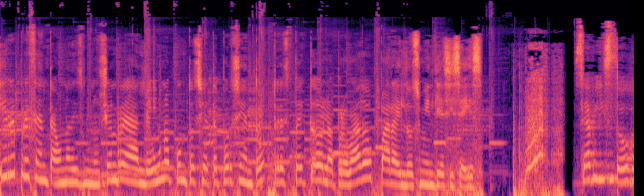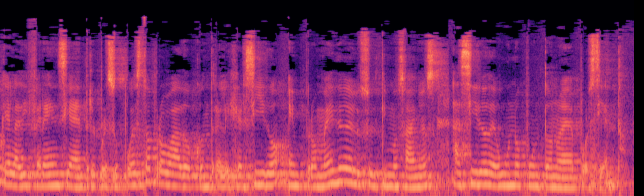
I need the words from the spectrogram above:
y representa una disminución real de 1.7% respecto de lo aprobado para el 2016. Se ha visto que la diferencia entre el presupuesto aprobado contra el ejercido en promedio de los últimos años ha sido de 1.9%.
